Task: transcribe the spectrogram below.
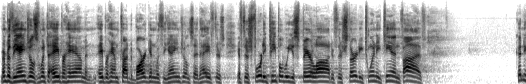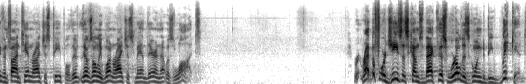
Remember, the angels went to Abraham, and Abraham tried to bargain with the angel and said, Hey, if there's, if there's 40 people, will you spare Lot? If there's 30, 20, 10, 5. Couldn't even find 10 righteous people. There, there was only one righteous man there, and that was Lot. Right before Jesus comes back, this world is going to be wicked.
